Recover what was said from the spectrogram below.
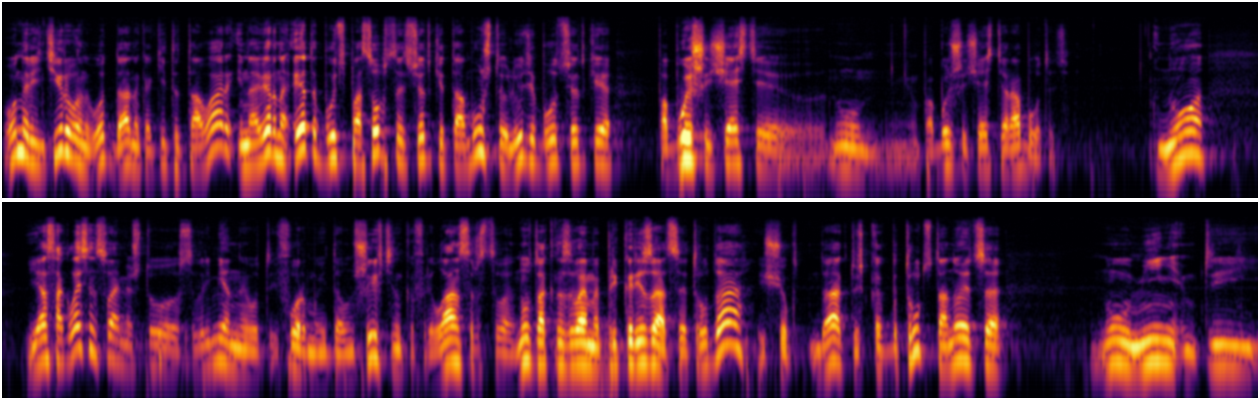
он ориентирован вот, да, на какие-то товары. И, наверное, это будет способствовать все-таки тому, что люди будут все-таки по большей части, ну, по большей части работать. Но я согласен с вами, что современные вот формы и дауншифтинга, фрилансерства, ну, так называемая прекаризация труда еще, да, то есть как бы труд становится ну, мини, ты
